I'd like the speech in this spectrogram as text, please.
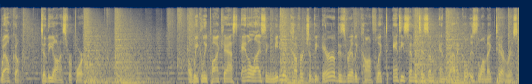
Welcome to The Honest Report, a weekly podcast analyzing media coverage of the Arab Israeli conflict, anti Semitism, and radical Islamic terrorism.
